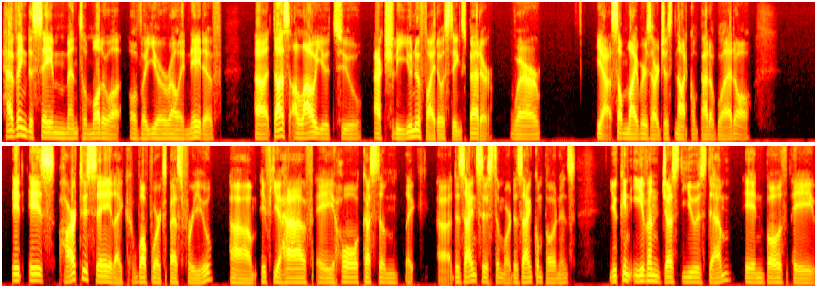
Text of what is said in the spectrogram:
having the same mental model of a URL in native uh, does allow you to actually unify those things better. Where, yeah, some libraries are just not compatible at all. It is hard to say like what works best for you. Um, if you have a whole custom like uh, design system or design components, you can even just use them in both a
